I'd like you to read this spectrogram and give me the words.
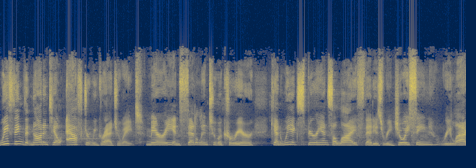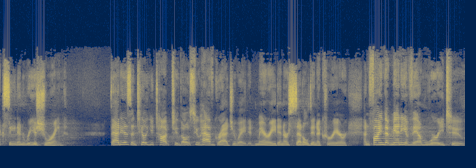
We think that not until after we graduate, marry, and settle into a career can we experience a life that is rejoicing, relaxing, and reassuring. That is until you talk to those who have graduated, married, and are settled in a career and find that many of them worry too.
